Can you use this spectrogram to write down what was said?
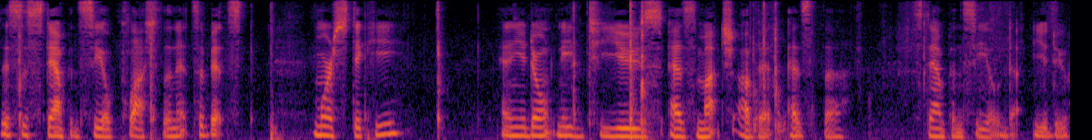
This is Stampin' Seal Plus, then it's a bit more sticky and you don't need to use as much of it as the Stampin' Seal you do.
